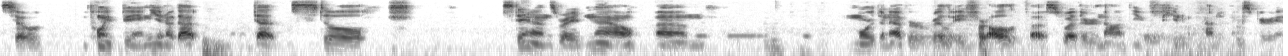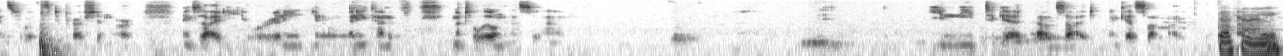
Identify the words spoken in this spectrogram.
so, point being, you know that that still stands right now, um, more than ever, really, for all of us, whether or not you've you know had an experience with depression or anxiety or any you know any kind of mental illness. Um, you need to get outside and get sunlight. Definitely.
